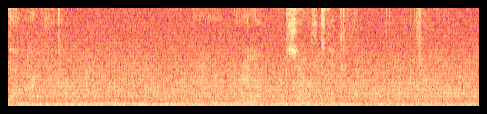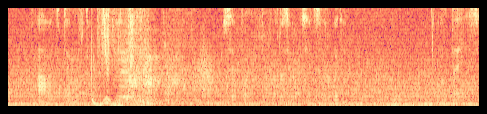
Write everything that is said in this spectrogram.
Де ладно, хата. Мгм. У мене поки що я можу тільки. А, тут я можу так. Все понял. Розібрався, як це робити. Бейс,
